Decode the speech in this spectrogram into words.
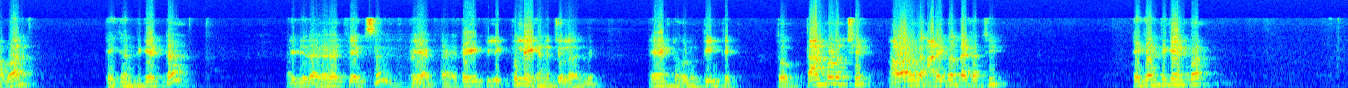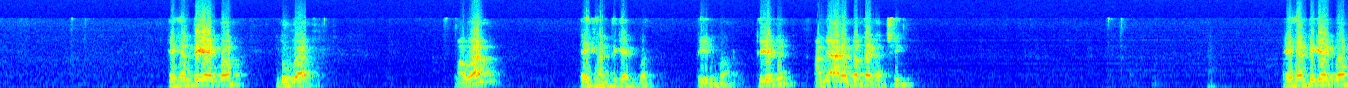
আবার এখান থেকে একটা, এই যে দেখা যাচ্ছে এক্সেল এই একটা, এটাকে ক্লিক করলে এখানে চলে আসবে। এই একটা হলো, তিনটে। তো তারপর হচ্ছে, আবার আরেকবার দেখাচ্ছি। এখান থেকে একবার, এখান থেকে একবার, দুবার, আবার এখান থেকে একবার, তিনবার। ঠিক আছে? আমি আরেকবার দেখাচ্ছি। এখান থেকে একবার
